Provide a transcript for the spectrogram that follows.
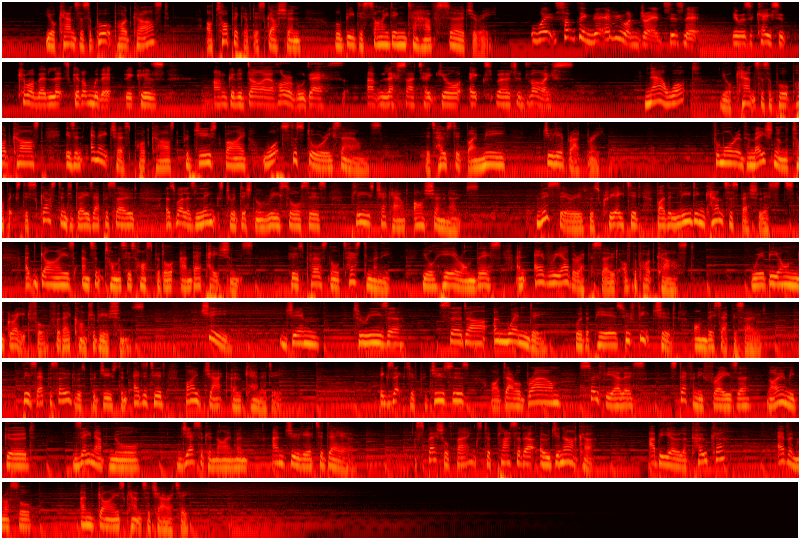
Your cancer support podcast, our topic of discussion will be deciding to have surgery. Well, it's something that everyone dreads, isn't it? It was a case of, come on then, let's get on with it because I'm going to die a horrible death unless I take your expert advice. Now What? Your Cancer Support Podcast is an NHS podcast produced by What's the Story Sounds. It's hosted by me, Julia Bradbury. For more information on the topics discussed in today's episode, as well as links to additional resources, please check out our show notes. This series was created by the leading cancer specialists at Guy's and St Thomas's Hospital and their patients, whose personal testimony you'll hear on this and every other episode of the podcast. We're beyond grateful for their contributions. Chi, Jim, Teresa, Serdar, and Wendy were the peers who featured on this episode. This episode was produced and edited by Jack O'Kennedy. Executive producers are Daryl Brown, Sophie Ellis, Stephanie Fraser, Naomi Good, Zainab Noor, Jessica Nyman, and Julia Tadeo. Special thanks to Placida Ojinaka, Abiola Coker, Evan Russell, and Guy's Cancer Charity.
